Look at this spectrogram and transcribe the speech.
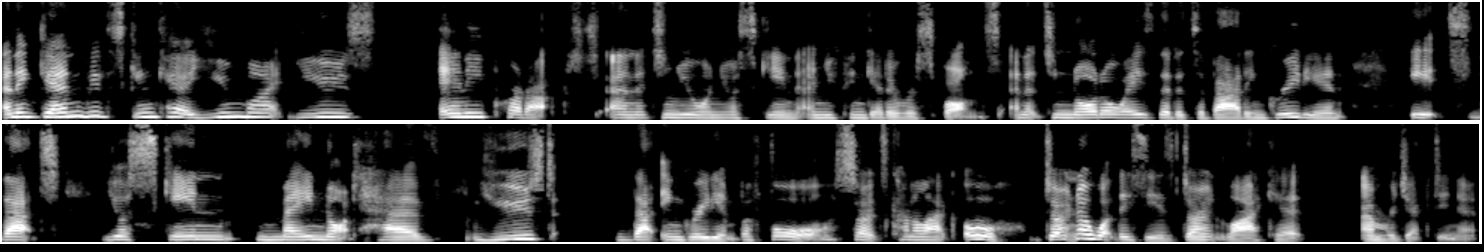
And again, with skincare, you might use any product and it's new on your skin and you can get a response. And it's not always that it's a bad ingredient, it's that your skin may not have used that ingredient before. So it's kind of like, oh, don't know what this is, don't like it, I'm rejecting it.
